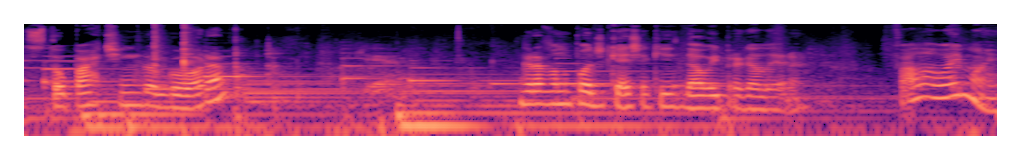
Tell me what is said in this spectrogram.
Estou partindo agora. Gravando um podcast aqui, dá oi pra galera. Fala oi, mãe.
